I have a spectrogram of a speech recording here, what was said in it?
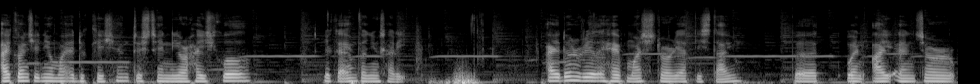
I continue my education to senior high school YKM Tanjung Sari. I don't really have much story at this time, but when I enter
